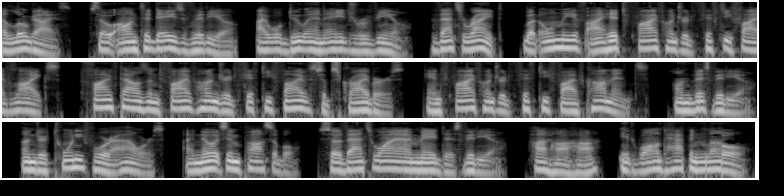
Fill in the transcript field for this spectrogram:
Hello guys, so on today's video, I will do an age reveal, that's right, but only if I hit 555 likes, 5555 subscribers, and 555 comments, on this video, under 24 hours, I know it's impossible, so that's why I made this video, ha ha ha, it won't happen lol.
